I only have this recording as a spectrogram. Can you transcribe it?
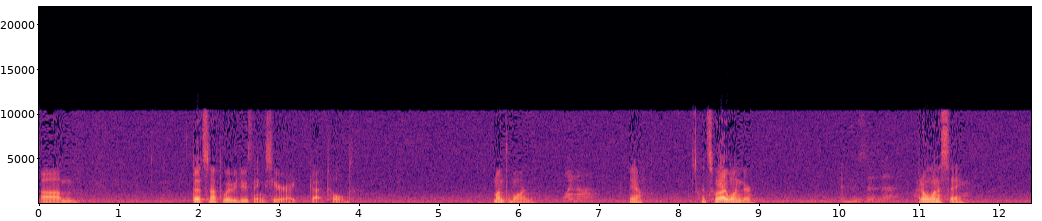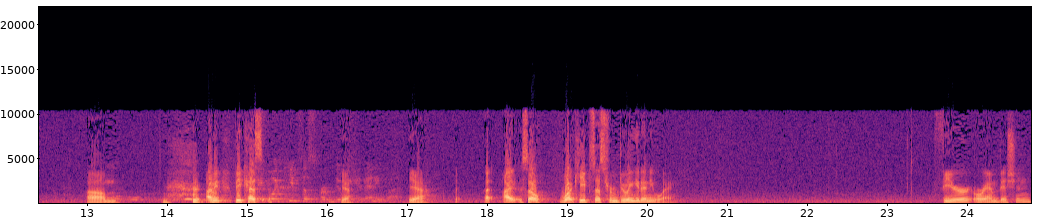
Um, that's not the way we do things here. I got told. Month one. Why not? Yeah. That's what I wonder. And who said that? I don't want to say. Um, I mean, because, What keeps us from Yeah. doing it anyway? yeah. I- so, what keeps us from doing it anyway? Fear or ambition?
